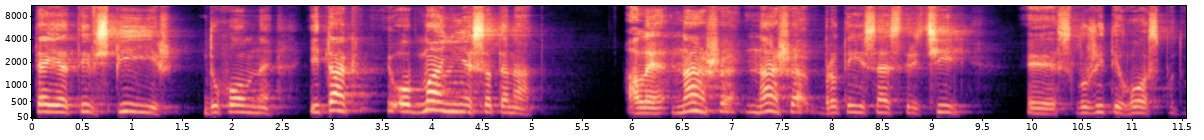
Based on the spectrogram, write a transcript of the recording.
те, ти вспієш духовне. І так обманює сатана. Але наша, наша, брати і сестри, ціль е, служити Господу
